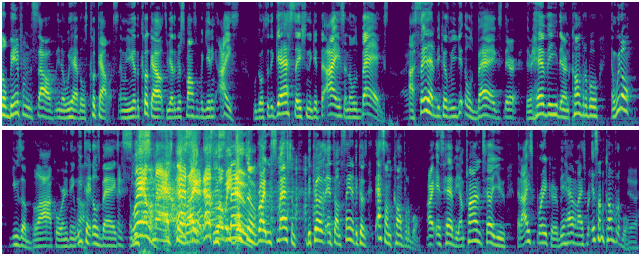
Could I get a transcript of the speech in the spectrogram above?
So being from the south, you know, we have those cookouts, and when you have the cookouts, you have to be responsible for getting ice. We go to the gas station to get the ice and those bags. I say that because when you get those bags, they're they're heavy, they're uncomfortable, and we don't use a block or anything. We take those bags And we slam 'em. smash them, That's right? it. That's We what we smash do. them, right? We smash them because, and so I'm saying it because that's uncomfortable. All right, it's heavy. I'm trying to tell you that icebreaker, being having an icebreaker, it's uncomfortable. Yeah.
